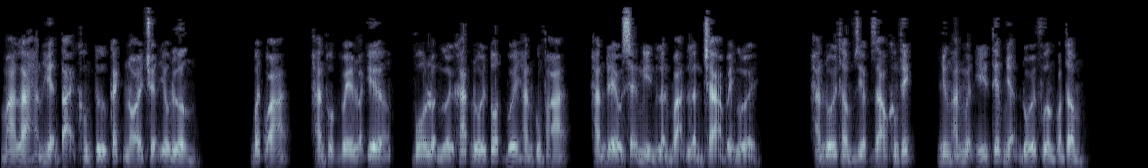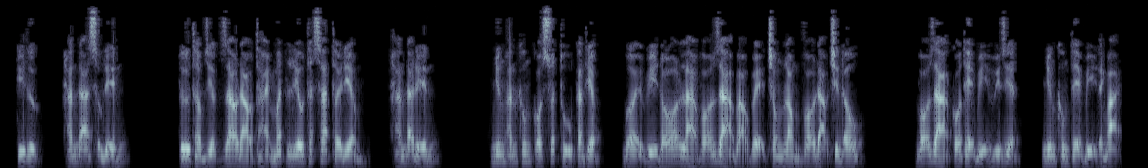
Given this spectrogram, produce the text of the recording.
mà là hắn hiện tại không tư cách nói chuyện yêu đương. Bất quá hắn thuộc về loại kia, vô luận người khác đối tốt với hắn cùng phá, hắn đều sẽ nghìn lần vạn lần trả về người. Hắn đối thẩm diệp giao không thích, nhưng hắn nguyện ý tiếp nhận đối phương quan tâm. Kỳ thực, hắn đã sớm đến. Từ thẩm diệp giao đào thải mất liêu thất sát thời điểm, hắn đã đến. Nhưng hắn không có xuất thủ can thiệp, bởi vì đó là võ giả bảo vệ trong lòng võ đạo chiến đấu. Võ giả có thể bị hủy diệt, nhưng không thể bị đánh bại.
